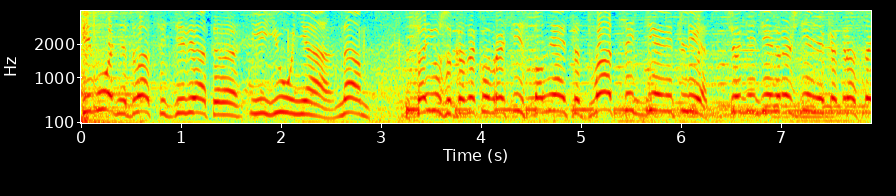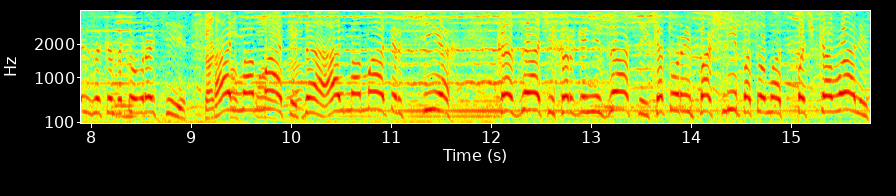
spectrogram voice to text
Сегодня, 29 июня, нам Союзу казаков России исполняется 29 лет. Сегодня день рождения как раз Союза казаков России. Альма-матер, да, альма-матер всех казачьих организаций, которые пошли, потом отпочковались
